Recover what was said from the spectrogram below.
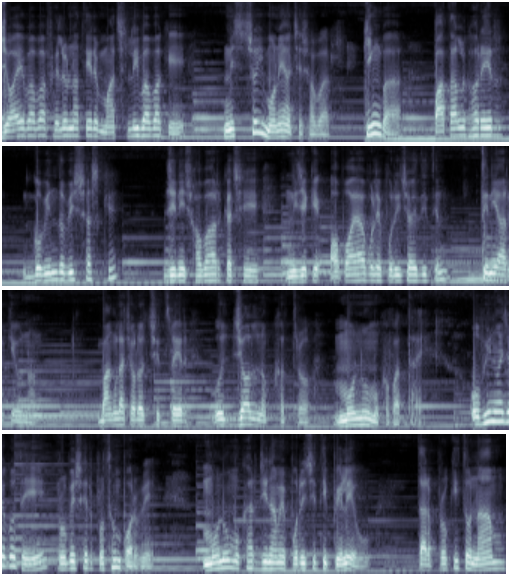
জয় বাবা ফেলুনাথের মাছলি বাবাকে নিশ্চয়ই মনে আছে সবার। কিংবা পাতাল ঘরের গোবিন্দ বিশ্বাসকে, যিনি সবার কাছে নিজেকে অপয়া বলে পরিচয় দিতেন, তিনি আর কেউ নন। বাংলা চলচ্চিত্রের উজ্জ্বল নক্ষত্র মনু মুখোপাধ্যায়। অভিনয় জগতে প্রবেশের প্রথম পর্বে মনু মুখার্জি নামে পরিচিতি পেলেও তার প্রকৃত নাম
